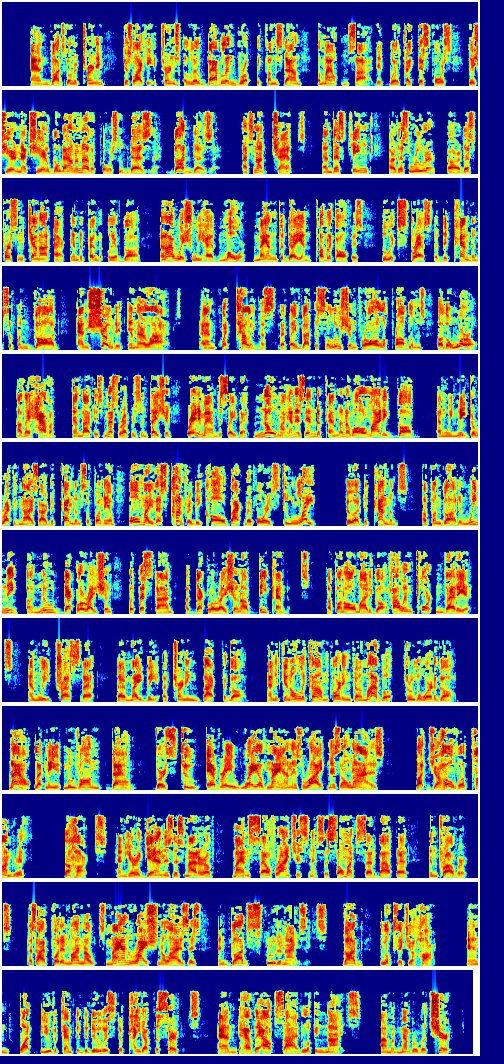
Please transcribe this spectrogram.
And God's going to turn him just like it turns a little babbling brook that comes down the mountainside. It will take this course this year, next year it'll go down another course. Who does that? God does that. That's not chance. And this king or this ruler or this person cannot act independently of God. And I wish we had more men today in public office who expressed a dependence upon God and showed it in their lives and quit telling us that they've got the solution for all the problems of the world. Now, they haven't, and that is misrepresentation for any man to say that. No man is independent of Almighty God, and we need to recognize our dependence upon Him. Oh, may this country be called back before it's too late to a dependence upon God. And we need a new declaration, but this time a declaration of dependence upon Almighty God. How important that is. And we trust that there may be a turning back to God. And it can only come, according to my book, through the Word of God. Now, let me move on down. Verse 2 Every way of man is right in his own eyes, but Jehovah pondereth the hearts. And here again is this matter of man's self righteousness. There's so much said about that in Proverbs. As I put in my notes, man rationalizes and God scrutinizes. God looks at your heart. And what you've attempted to do is to paint up the surface and have the outside looking nice. I'm a member of a church.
